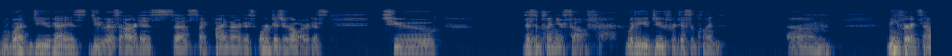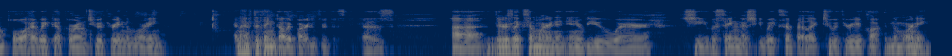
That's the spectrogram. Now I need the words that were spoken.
what do you guys do as artists, as like fine artists or digital artists, to discipline yourself? What do you do for discipline? Um, me, for example, I wake up around 2 or 3 in the morning And I have to thank Dolly Parton for this because uh, there was like somewhere in an interview where she was saying that she wakes up at like two or three o'clock in the morning.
